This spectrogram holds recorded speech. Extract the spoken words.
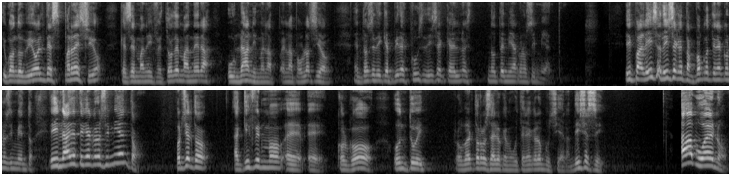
y cuando vio el desprecio que se manifestó de manera unánime en la, población, entonces dice que pide excusa y dice que él no, no tenía conocimiento. Y Paliza dice que tampoco tenía conocimiento. Y nadie tenía conocimiento. Por cierto, aquí firmó, eh, eh, colgó un tuit Roberto Rosario que me gustaría que lo pusieran. Dice así. Ah, bueno.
